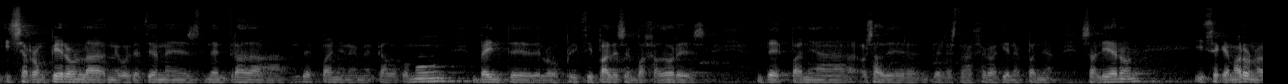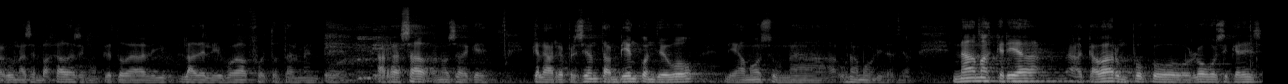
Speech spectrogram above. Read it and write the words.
Y se rompieron las negociaciones de entrada de España en el mercado común, 20 de los principales embajadores de España, o sea, del extranjero aquí en España salieron y se quemaron algunas embajadas, en concreto la, de Lisboa fue totalmente arrasada, ¿no? o sea que, la represión también conllevó, digamos, una movilización. Nada más quería acabar un poco, luego si queréis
